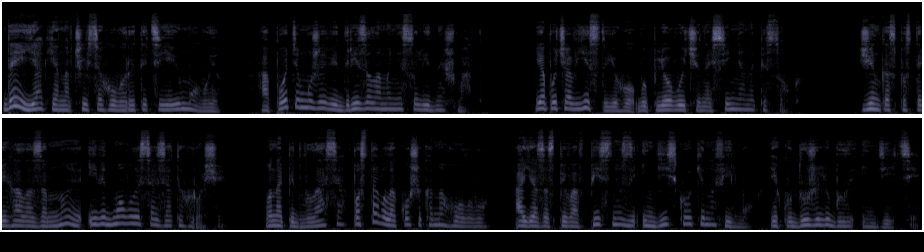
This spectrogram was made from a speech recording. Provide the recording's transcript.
де і як я навчився говорити цією мовою, а потім уже відрізала мені солідний шмат. Я почав їсти його, випльовуючи насіння на пісок. Жінка спостерігала за мною і відмовилася взяти гроші. Вона підвелася, поставила кошика на голову, а я заспівав пісню з індійського кінофільму, яку дуже любили індійці.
